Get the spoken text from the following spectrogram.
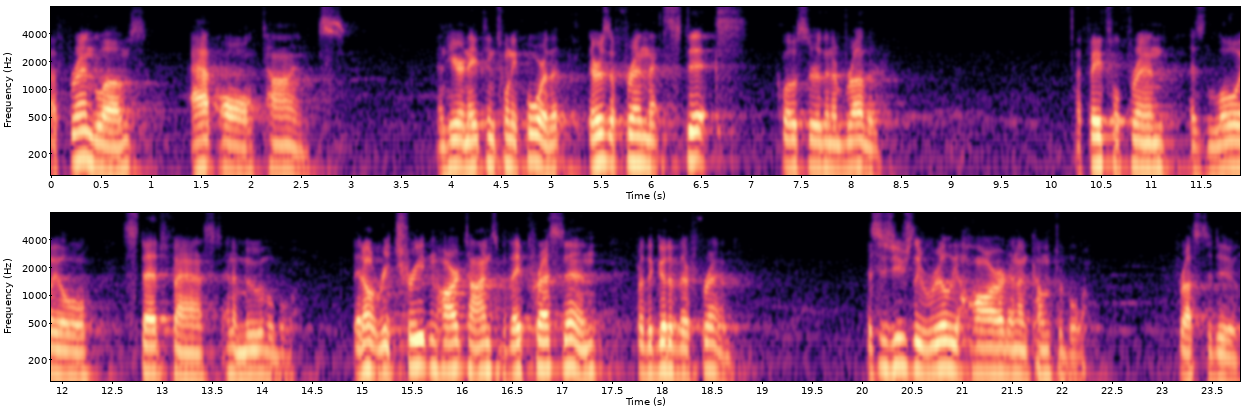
A friend loves at all times. And here in 1824, that there is a friend that sticks closer than a brother. A faithful friend is loyal, steadfast, and immovable. They don't retreat in hard times, but they press in for the good of their friend. This is usually really hard and uncomfortable for us to do.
